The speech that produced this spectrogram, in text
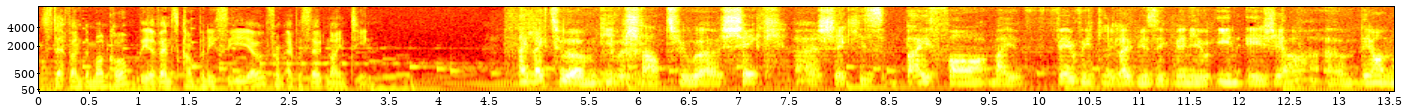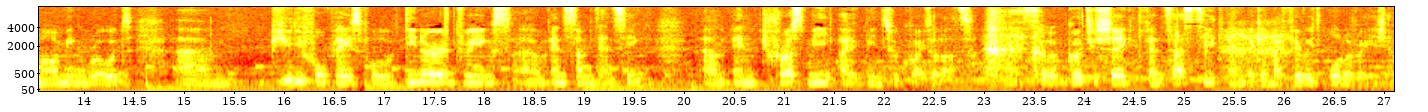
Stefan de Monco, the events company CEO from episode 19. I'd like to um, give a shout to uh, Shake. Uh, Shake is by far my favorite live music venue in Asia. Um, they're on Maoming Road. Um, beautiful place for dinner, drinks, um, and some dancing. Um, and trust me, I've been to quite a lot. Uh, so go to Shake, fantastic, and again, my favorite all over Asia.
